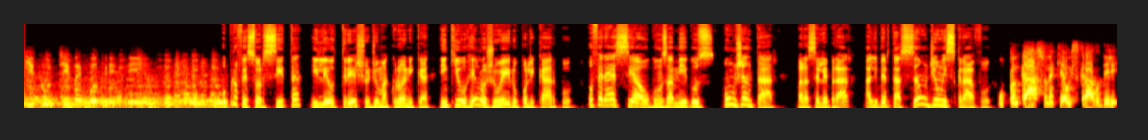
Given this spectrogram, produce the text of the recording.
que cultiva a hipocrisia. O professor cita e lê o trecho de uma crônica em que o relojoeiro Policarpo oferece a alguns amigos um jantar para celebrar a libertação de um escravo. O Pancrasso, né, que é o escravo dele.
